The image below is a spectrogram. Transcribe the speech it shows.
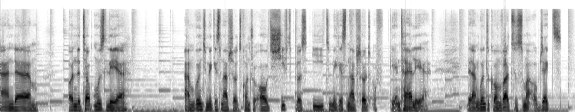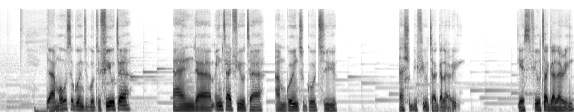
And um, on the topmost layer, I'm going to make a snapshot, Control Alt Shift plus E to make a snapshot of the entire layer. Then I'm going to convert to Smart Objects I'm also going to go to filter and um, inside filter, I'm going to go to, that should be filter gallery. Yes, filter gallery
